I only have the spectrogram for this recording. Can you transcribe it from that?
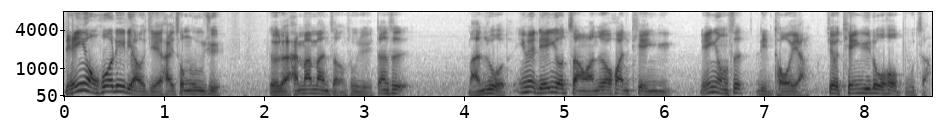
联勇获利了结还冲出去，对不对？还慢慢涨出去，但是蛮弱的，因为联勇涨完之后换天域，联勇是领头羊，就天域落后补涨，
